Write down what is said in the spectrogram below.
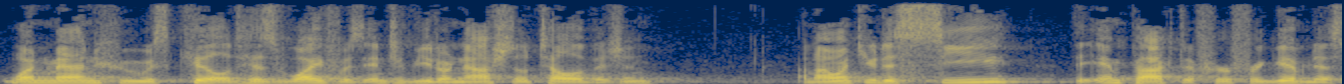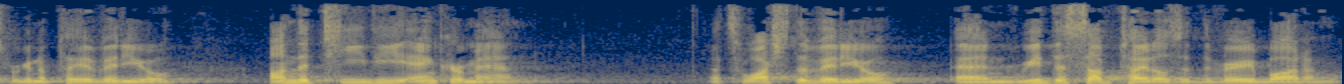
One man who was killed, his wife was interviewed on national television, and I want you to see the impact of her forgiveness. We're going to play a video on the TV anchorman. Let's watch the video and read the subtitles at the very bottom.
